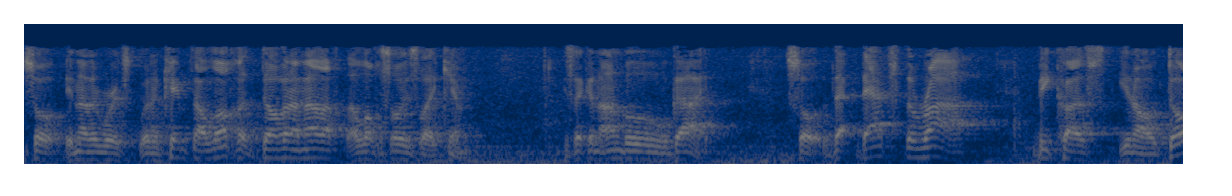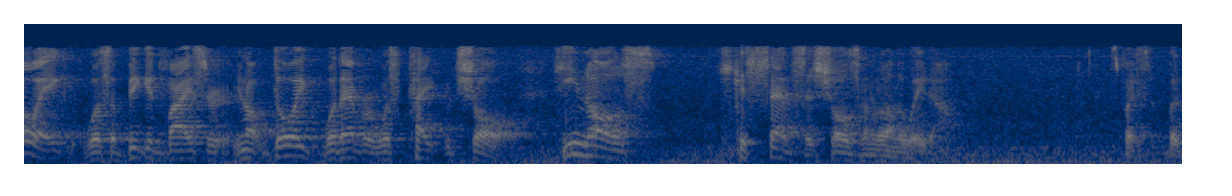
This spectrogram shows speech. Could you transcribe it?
So, in other words, when it came to Allah, David HaMelech, Allah was always like him. He's like an unbelievable guy. So that that's the Ra, because you know Doeg was a big advisor. You know Doeg, whatever, was tight with Shaul. He knows, he can sense that Shaul's going to go on the way down. But, but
